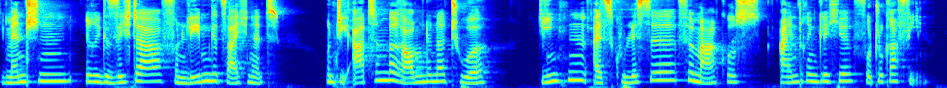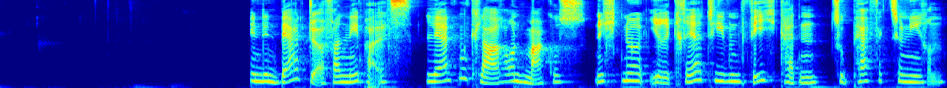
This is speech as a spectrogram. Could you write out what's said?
Die Menschen, ihre Gesichter von Leben gezeichnet und die atemberaubende Natur dienten als Kulisse für Markus eindringliche Fotografien. In den Bergdörfern Nepals lernten Clara und Markus nicht nur ihre kreativen Fähigkeiten zu perfektionieren,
